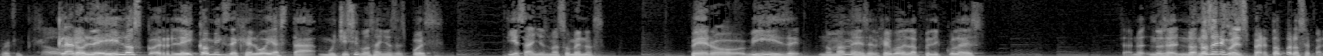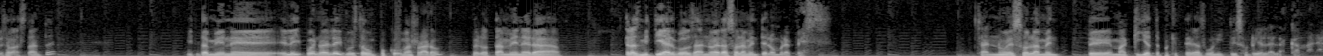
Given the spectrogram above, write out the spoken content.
Pues sí. oh, Claro, leí los leí cómics de Hellboy hasta muchísimos años después. 10 años más o menos. Pero vi, de, no mames, el Hellboy de la película es... O sea, no, no, soy ningún experto, pero se parece bastante. Y también, eh, el, bueno, el Ape estaba un poco más raro, pero también era... Transmitía algo, o sea, no era solamente el hombre pez. O sea, no es solamente maquíllate para que te veas bonito y sonríele a la cámara.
